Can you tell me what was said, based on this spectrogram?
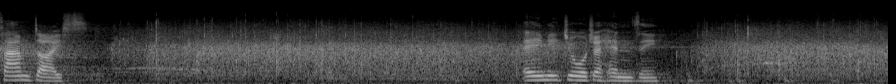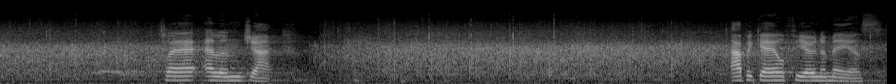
Sam Dice. Amy Georgia Hensey. Claire Ellen Jack. Abigail Fiona Mayers.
